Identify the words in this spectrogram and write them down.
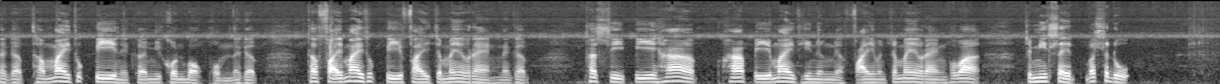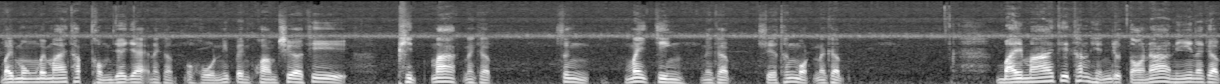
นะครับถ้าไหม้ทุกปีเนี่ยเคยมีคนบอกผมนะครับ ถ้าไฟไหม้ทุกปีไฟจะไม่แรงนะครับ ถ้า 4 ปี 5 5 ปีไหม้ทีหนึ่งเนี่ยไฟมันจะไม่แรง เพราะว่าจะมีเศษวัสดุใบมงใบไม้ทับถมเยอะแยะนะครับโอ้โหนี่เป็นความเชื่อที่ผิดมากนะครับ ซึ่งไม่จริงนะครับเสียทั้งหมดนะครับ ใบไม้ที่ท่านเห็นอยู่ต่อหน้านี้นะครับ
